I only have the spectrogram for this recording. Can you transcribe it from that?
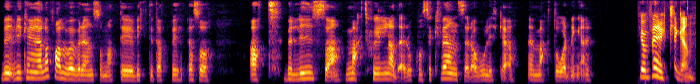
vi, vi, kan i alla fall vara överens om att det är viktigt att, be, alltså, att belysa maktskillnader och konsekvenser av olika eh, maktordningar. Ja, verkligen.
